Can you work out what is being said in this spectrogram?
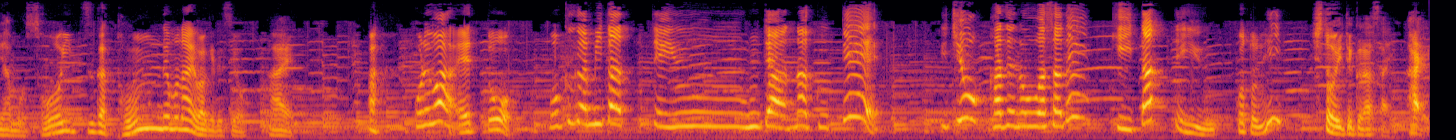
いや、もう、そいつがとんでもないわけですよ。はい。あ、これは、えっと、僕が見たっていうんじゃなくて、一応、風の噂で聞いたっていうことにしといてください。はい。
